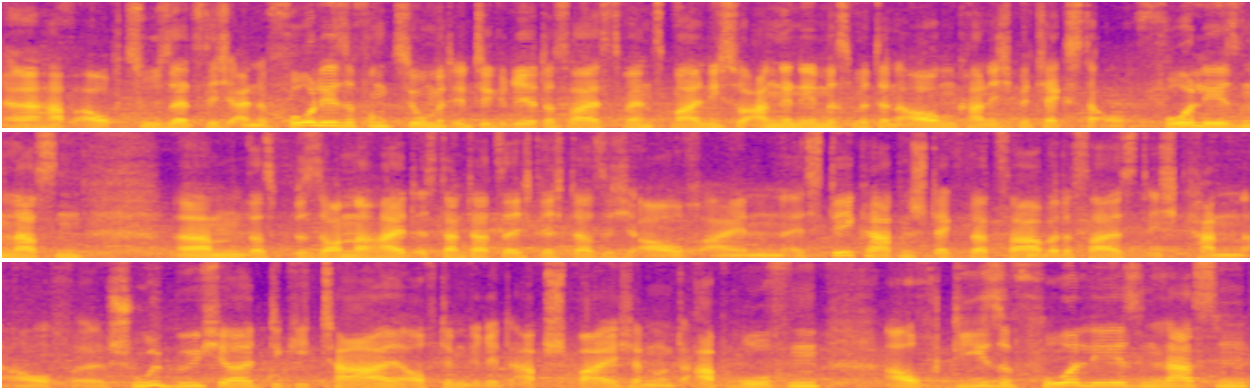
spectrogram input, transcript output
Äh, habe auch zusätzlich eine Vorlesefunktion mit integriert. Das heißt, wenn es mal nicht so angenehm ist mit den Augen, kann ich mir Texte auch vorlesen lassen. Ähm, das Besonderheit ist dann tatsächlich, dass ich auch einen SD-Kartensteckplatz habe. Das heißt, ich kann auch äh, Schulbücher digital auf dem Gerät abspeichern und abrufen, auch diese vorlesen lassen.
